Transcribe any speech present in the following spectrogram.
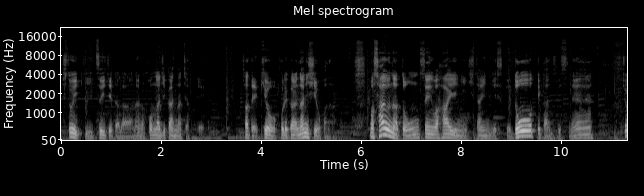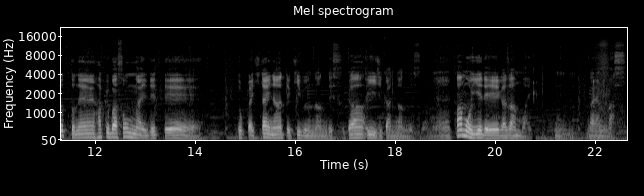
一息ついてたら、なんかこんな時間になっちゃって。さて、今日これから何しようかな。まあ、サウナと温泉は入りに行きたいんですけど、って感じですね。ちょっとね、白馬村内出て、どっか行きたいなっていう気分なんですが、いい時間なんですよね。かも家で映画三昧。うん、悩みます。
